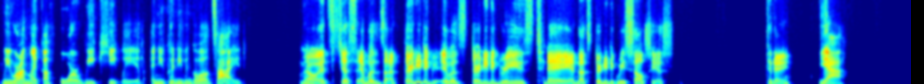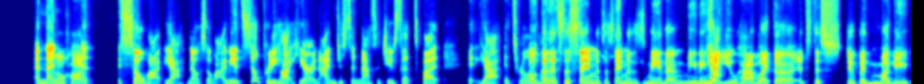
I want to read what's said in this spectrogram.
we were mm-hmm. on like a four week heat wave and you couldn't even go outside. No, it's just it was uh, 30 degree it was 30 degrees today and that's 30 degrees Celsius today. Yeah. And then so hot. it's so hot. Yeah, no, so hot. I mean, it's still pretty hot here and I'm just in Massachusetts, but it, yeah, it's really. Oh, hot. then it's the same. It's the same as me then, meaning yeah. that you have like a. It's this stupid muggy,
